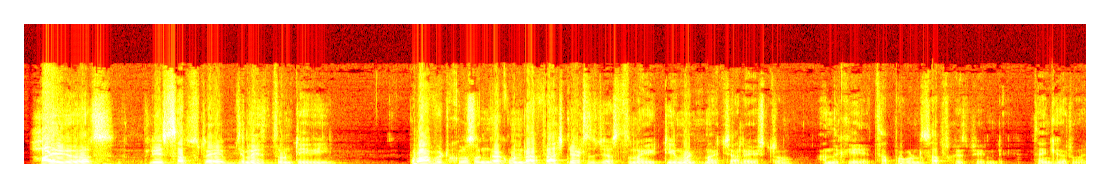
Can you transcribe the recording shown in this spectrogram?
Hi please subscribe Janahitam TV profit కోసం కాకుండా ఫ్యాషనేట్స్ చేస్తున్న ఈ టీం అంటే నాకు చాలా ఇష్టం. అందుకే తప్పకుండా సబ్స్క్రైబ్ చేయండి. Thank you very much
